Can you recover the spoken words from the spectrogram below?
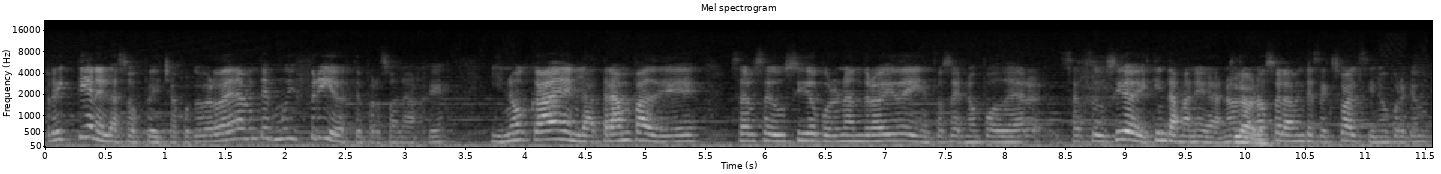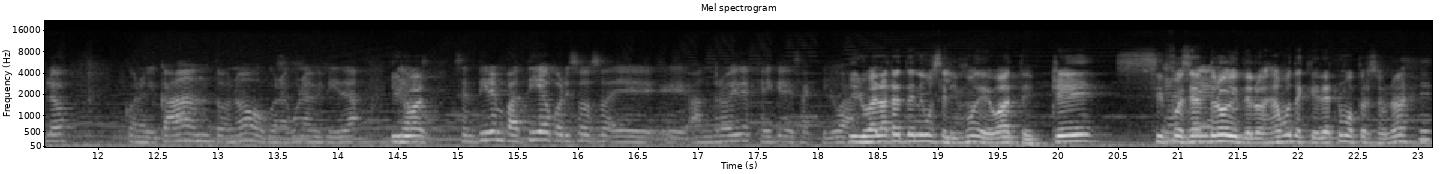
Rick tiene la sospecha, porque verdaderamente es muy frío este personaje y no cae en la trampa de ser seducido por un androide y entonces no poder ser seducido de distintas maneras, ¿no? Claro. No solamente sexual, sino por ejemplo con el canto, ¿no? O con alguna habilidad. Igual- Digamos, sentir empatía por esos eh, eh, androides que hay que desactivar. Igual acá tenemos el mismo debate. Que si fuese androide lo dejamos de querer como personaje,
